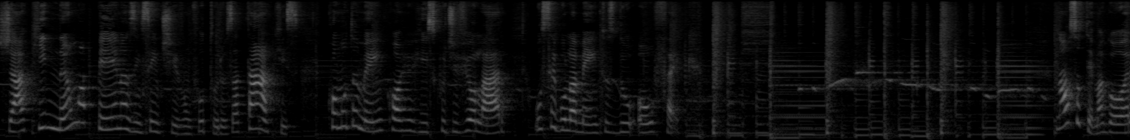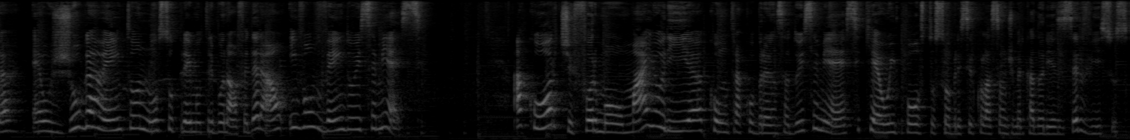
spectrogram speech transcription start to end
já que não apenas incentivam futuros ataques, como também corre o risco de violar os regulamentos do OFAC. Nosso tema agora é o julgamento no Supremo Tribunal Federal envolvendo o ICMS. A corte formou maioria contra a cobrança do ICMS, que é o Imposto sobre Circulação de Mercadorias e Serviços,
